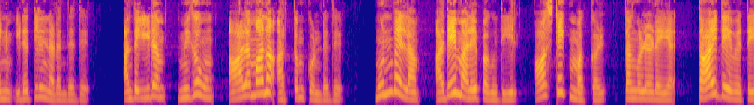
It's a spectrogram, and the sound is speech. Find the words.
எனும் இடத்தில் நடந்தது. அந்த இடம் மிகவும் ஆழமான அர்த்தம் கொண்டது. முன்பெல்லாம் அதே மலைப்பகுதியில் ஆஸ்டெக் மக்கள் தங்களுடைய தாய் தெய்வத்தை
